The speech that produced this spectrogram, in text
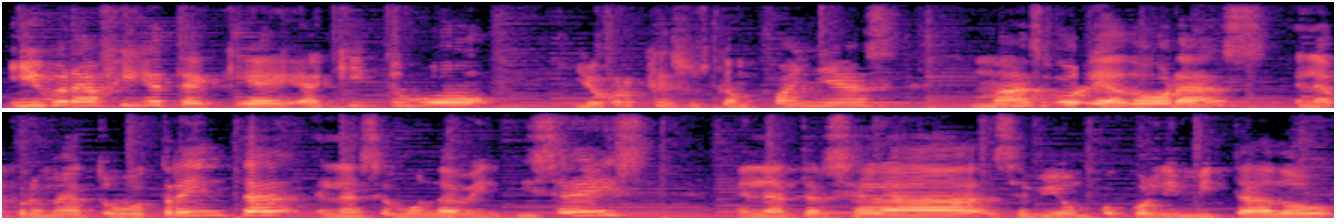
Ibra, fíjate que aquí tuvo yo creo que sus campañas más goleadoras, en la primera tuvo 30, en la segunda 26, en la tercera se vio un poco limitado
